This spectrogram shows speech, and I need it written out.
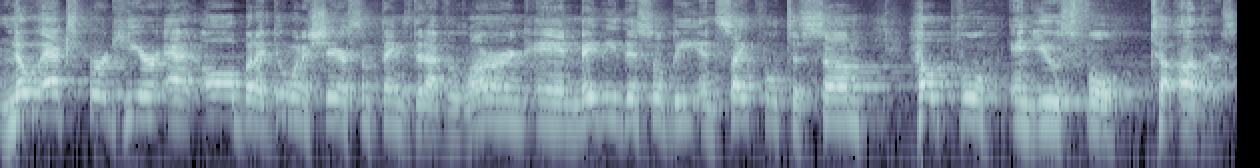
no expert here at all, but I do want to share some things that I've learned and maybe this will be insightful to some, helpful and useful to others.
